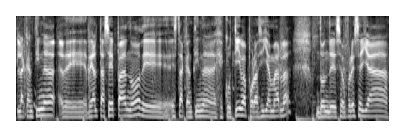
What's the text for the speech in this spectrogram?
la cantina de, alta cepa, ¿no? De esta cantina ejecutiva, por así llamarla, donde se ofrece ya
